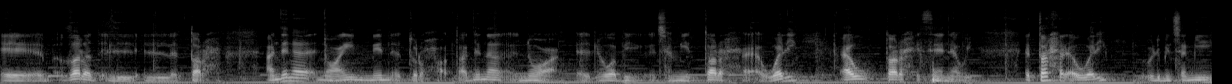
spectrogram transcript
لغرض الطرح. عندنا نوعين من الطروحات. عندنا نوع اللي هو بنسميه طرح أولي أو طرح ثانوي الطرح الأولي واللي بنسميه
